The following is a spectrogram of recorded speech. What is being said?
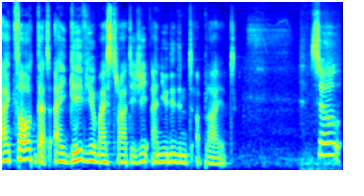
I thought that I gave you my strategy and you didn't apply it. So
